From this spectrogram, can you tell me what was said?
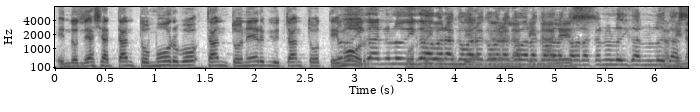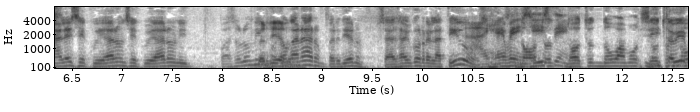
en donde haya tanto morbo, tanto nervio y tanto temor. No lo diga, no lo diga, baraca, baraca, baraca, las baraca, no lo diga, no lo Las digas. finales se cuidaron, se cuidaron y pasó lo mismo. Perdieron. No ganaron, perdieron. O sea, es algo relativo. Ay, jefe, Nosotros, nosotros no vamos, Sí, nosotros está bien,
